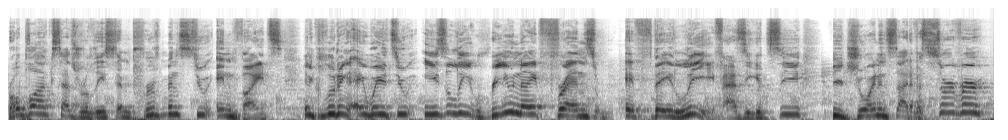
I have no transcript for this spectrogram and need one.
Roblox has released improvements to invites, including a way to easily reunite friends if they leave. As you can see, you join inside of a server,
